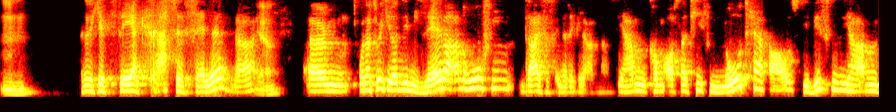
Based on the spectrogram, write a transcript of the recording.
Mhm. Natürlich jetzt sehr krasse Fälle. Ja. ja. Ähm, und natürlich die Leute, die mich selber anrufen, da ist es in der Regel anders. Die haben, kommen aus einer tiefen Not heraus, die wissen, sie haben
